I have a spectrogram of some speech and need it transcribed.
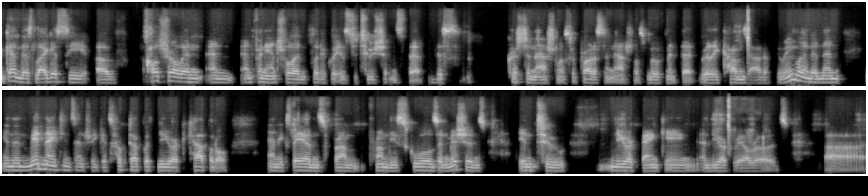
again this legacy of cultural and and and financial and political institutions that this Christian nationalist or Protestant nationalist movement that really comes out of New England and then in the mid 19th century gets hooked up with New York capital and expands from from these schools and missions into New York banking and New York railroads uh,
